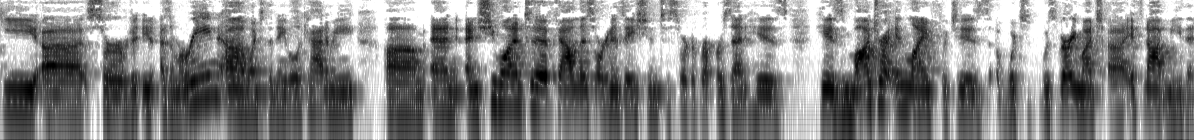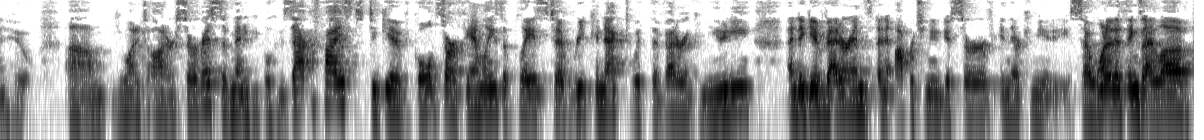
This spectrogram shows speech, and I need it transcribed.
he uh, served as a Marine, uh, went to the Naval Academy, um, and and she wanted to found this organization to sort of represent his his mantra in life, which is which was very much, uh, if not me, then who. Um, he wanted to honor service of many people who sacrificed, to give Gold Star families a place to reconnect with the veteran community, and to give veterans an opportunity to serve in their community. So one of the things I love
